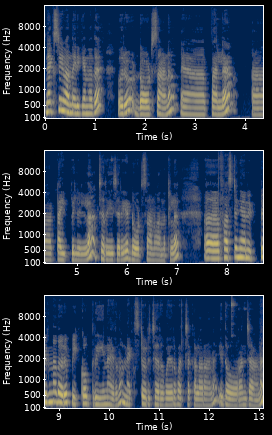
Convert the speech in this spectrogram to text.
നെക്സ്റ്റ് ഈ വന്നിരിക്കുന്നത് ഒരു ഡോട്ട്സ് ആണ്. പല ടൈപ്പിലുള്ള ചെറിയ ചെറിയ ഡോട്ട്സ് ആണ് വന്നിട്ടുള്ളത്. ഫസ്റ്റ് ഞാൻ ഇട്ടിരുന്നത് ഒരു പീക്കോ ഗ്രീൻ ആയിരുന്നു. നെക്സ്റ്റ് ഒരു ചെറുപയർ പച്ച കളറാണ് ഇത് ഓറഞ്ച് ആണ്.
